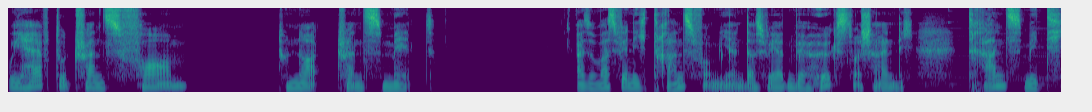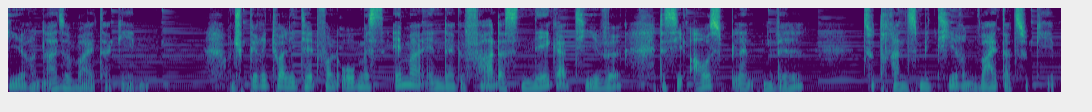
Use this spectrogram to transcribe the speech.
we have to transform to not transmit. Also was wir nicht transformieren, das werden wir höchstwahrscheinlich transmittieren, also weitergeben. Und Spiritualität von oben ist immer in der Gefahr, das Negative, das sie ausblenden will, zu transmittieren, weiterzugeben.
